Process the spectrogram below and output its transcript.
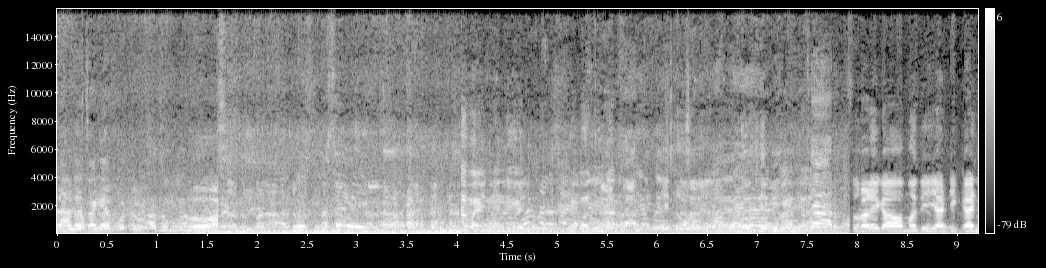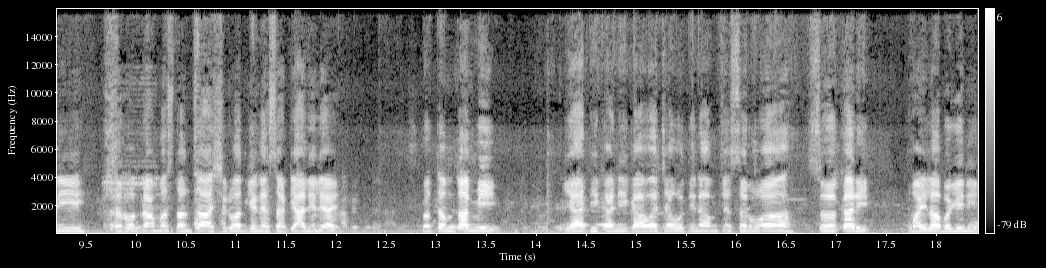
दादाचा घ्या फोटो. हो सुरळे गावामध्ये या ठिकाणी सर्व ग्रामस्थांचा आशीर्वाद घेण्यासाठी आलेले आहे. प्रथमतः मी या ठिकाणी गावाच्या वतीने आमचे सर्व सहकारी महिला भगिनी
